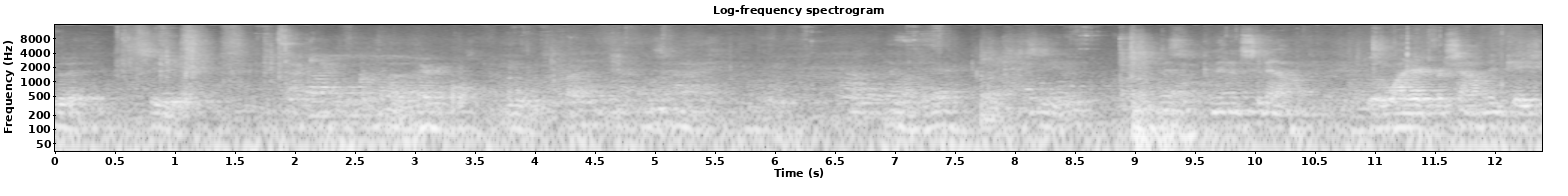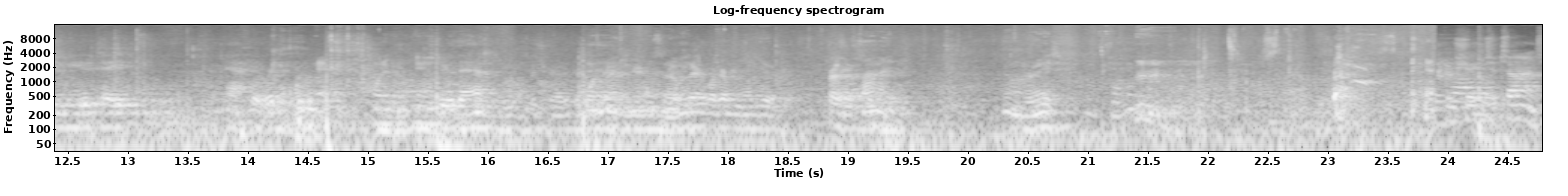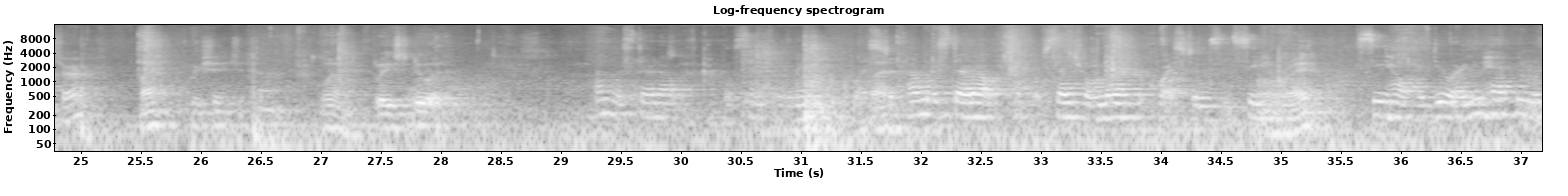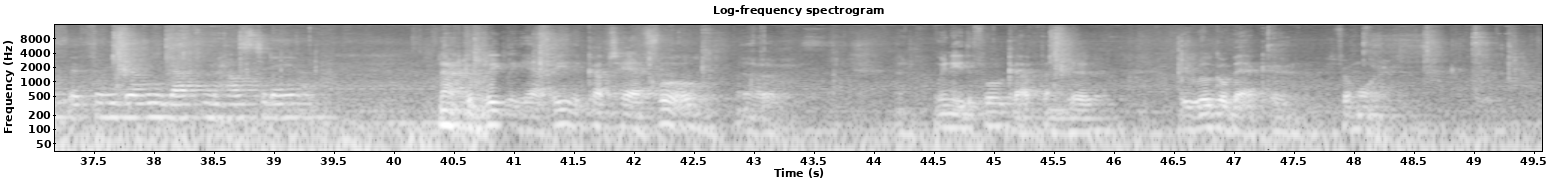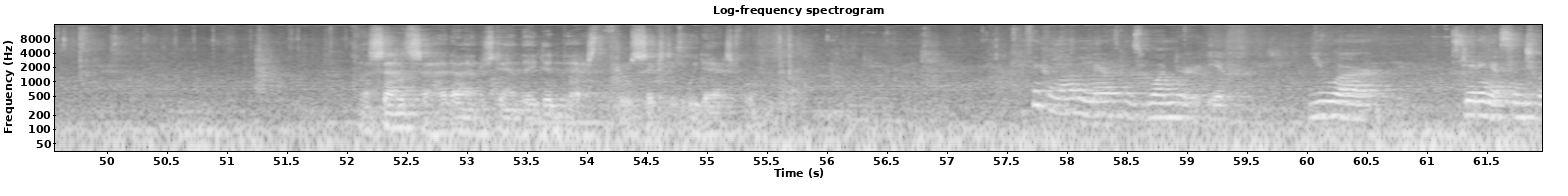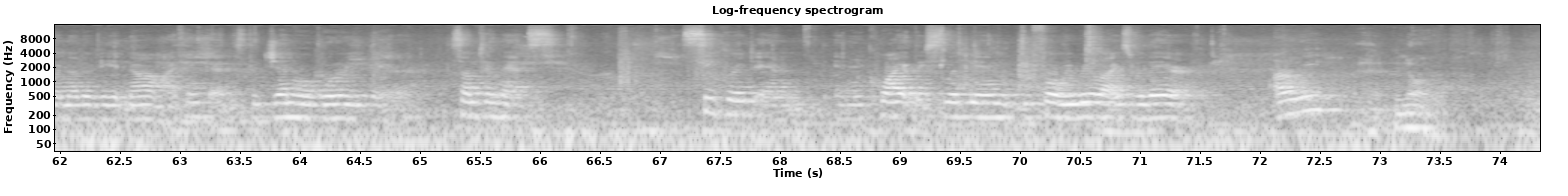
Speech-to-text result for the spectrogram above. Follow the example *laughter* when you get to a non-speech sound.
Good. See you. Oh, there. Hello there. See you. Listen, come in and sit down. We're wired for sound in case you need a tape. Halfway. Do that. Over there, whatever you want to do. Further line. All right. Appreciate your time, sir. What? Appreciate your time. Well, pleased to do it. I'm going to start out with a couple of Central America questions. I'm going to start out with a couple of Central America questions and see, right. see how I do. Are you happy with the 30 billion you got from the House today? Not completely happy. The cup's half full. Uh, We need the full cup, and uh, we will go back uh, for more. On the Senate side, I understand they didn't pass the full 60 that we'd asked for. I think a lot of Americans wonder if you are getting us into another Vietnam. I think that is the general worry there. Something that's secret and, and we quietly slip in before we realize we're there. Are we? No.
